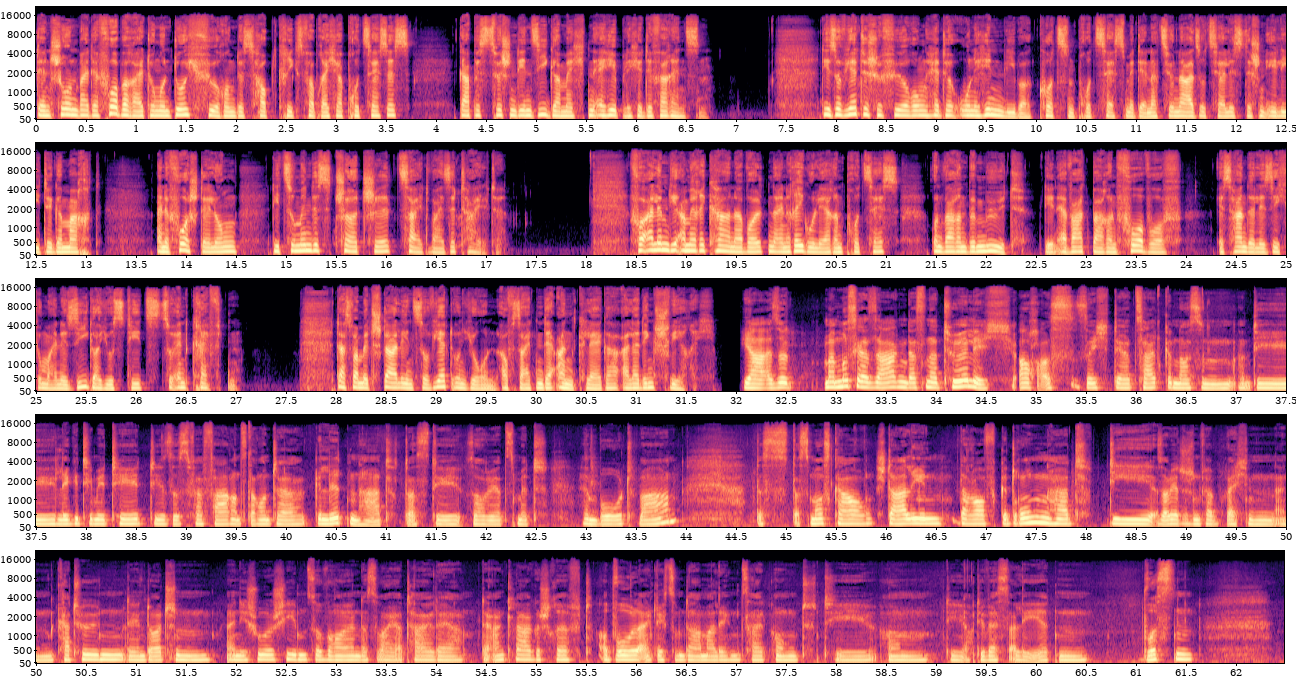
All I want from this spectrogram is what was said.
Denn schon bei der Vorbereitung und Durchführung des Hauptkriegsverbrecherprozesses gab es zwischen den Siegermächten erhebliche Differenzen. Die sowjetische Führung hätte ohnehin lieber kurzen Prozess mit der nationalsozialistischen Elite gemacht, eine Vorstellung, die zumindest Churchill zeitweise teilte. Vor allem die Amerikaner wollten einen regulären Prozess und waren bemüht, den erwartbaren Vorwurf, es handele sich um eine Siegerjustiz, zu entkräften. Das war mit Stalins Sowjetunion auf Seiten der Ankläger allerdings schwierig. Ja, also man muss ja sagen, dass natürlich auch aus Sicht der Zeitgenossen die Legitimität dieses Verfahrens darunter gelitten hat, dass die Sowjets mit im Boot waren dass, dass Moskau Stalin darauf gedrungen hat, die sowjetischen Verbrechen in Katyn den Deutschen in die Schuhe schieben zu wollen. Das war ja Teil der, der Anklageschrift, obwohl eigentlich zum damaligen Zeitpunkt die, ähm, die auch die Westalliierten wussten,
